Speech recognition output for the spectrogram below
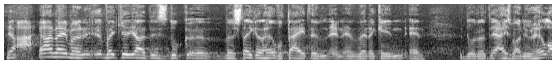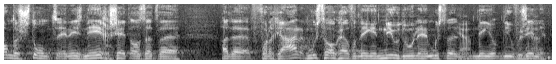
Ja. ja, nee, maar weet je, ja, het is natuurlijk, eh, we steken er heel veel tijd en, en, en werk in. En doordat de ijsbaan nu heel anders stond en is neergezet als dat we hadden vorig jaar, moesten we ook heel veel dingen nieuw doen en moesten we dingen opnieuw verzinnen.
